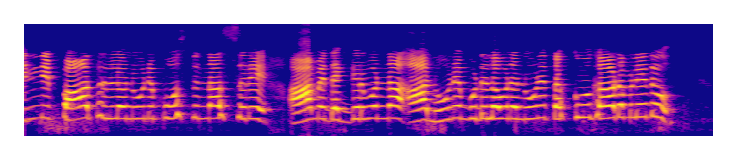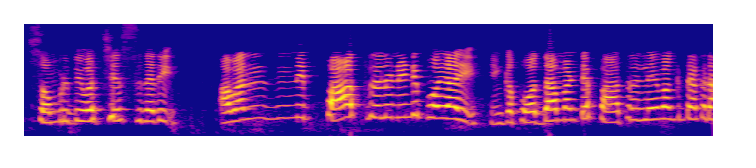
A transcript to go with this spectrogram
ఎన్ని పాత్రల్లో నూనె పోస్తున్నా సరే ఆమె దగ్గర ఉన్న ఆ నూనె బుడ్డలో ఉన్న నూనె తక్కువ కావడం లేదు. సమృద్ధి వచ్చేస్తున్నది. అవన్నీ పాత్రలు నిండిపోయాయి. ఇంకా పోద్దామంటే పాత్రలు లేవంటే అక్కడ.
